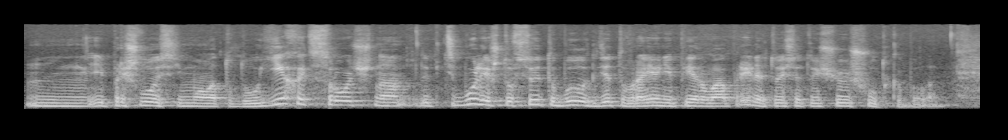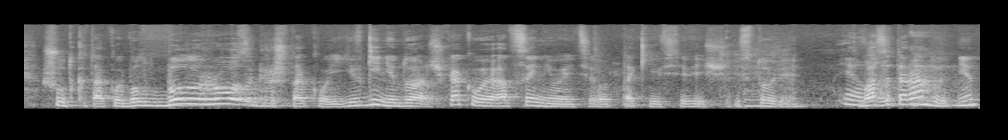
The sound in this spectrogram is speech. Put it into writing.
И пришлось ему оттуда уехать срочно. Тем более, что все это было где-то в районе 1 апреля, то есть это еще и шутка была. Шутка такой. Был, был розыгрыш такой. Евгений Эдуардович, как вы оцениваете вот такие все вещи, истории? Я Вас уже- это радует, нет?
